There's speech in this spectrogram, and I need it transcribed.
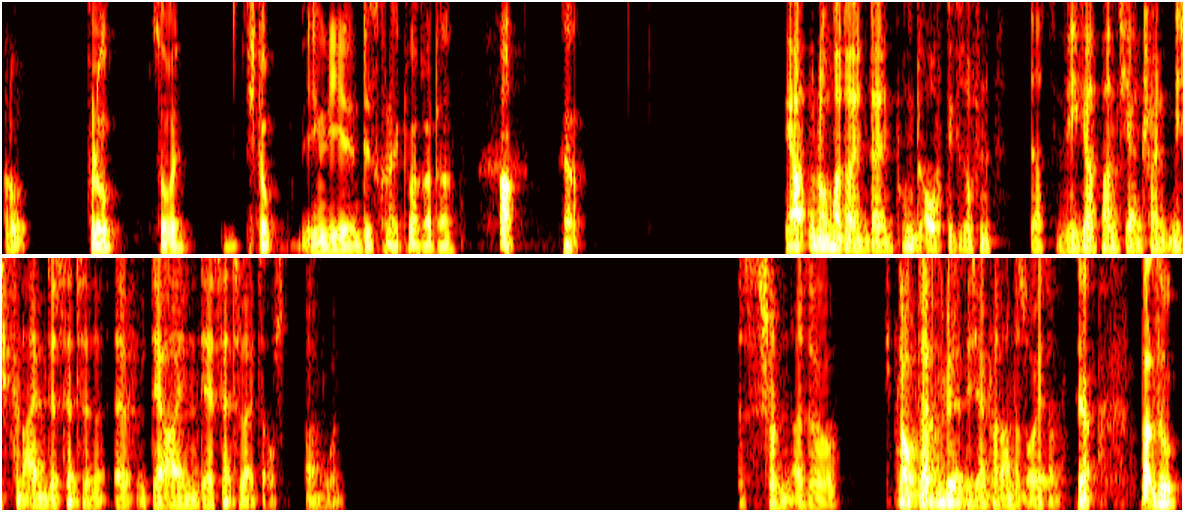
Hallo? Hallo? Sorry. Ich glaube, irgendwie ein Disconnect war gerade da. Wir haben nur nochmal deinen, deinen Punkt aufgegriffen, dass Vegapunk hier anscheinend nicht von einem der, Satel äh, der einen der Satellites ausgeschlagen wurde. Das ist schon, also, ich glaube, da Ja. würde er sich einfach anders äußern. Also,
